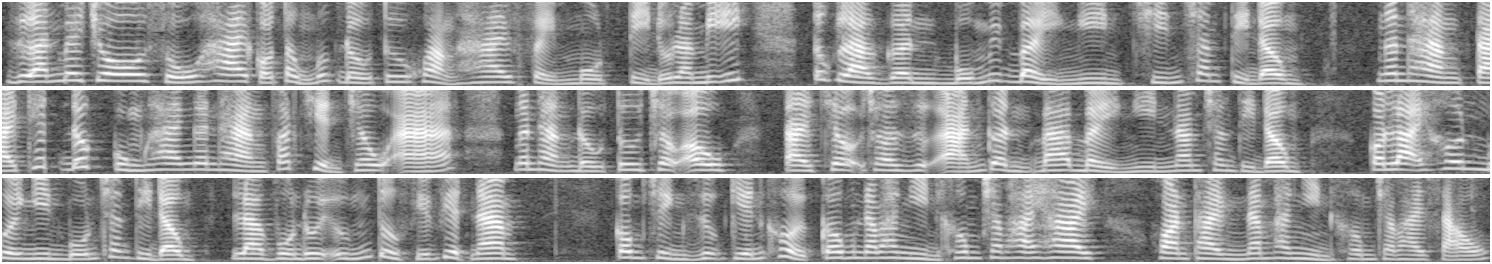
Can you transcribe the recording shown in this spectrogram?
Dự án Metro số 2 có tổng mức đầu tư khoảng 2,1 tỷ đô la Mỹ, tức là gần 47.900 tỷ đồng. Ngân hàng tái thiết Đức cùng hai ngân hàng phát triển châu Á, Ngân hàng đầu tư châu Âu tài trợ cho dự án gần 37.500 tỷ đồng, còn lại hơn 10.400 tỷ đồng là vốn đối ứng từ phía Việt Nam. Công trình dự kiến khởi công năm 2022, hoàn thành năm 2026.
